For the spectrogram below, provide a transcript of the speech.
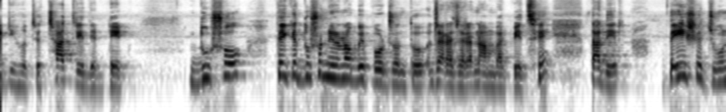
এটি হচ্ছে ছাত্রীদের ডেট দুশো থেকে দুশো নিরানব্বই পর্যন্ত যারা যারা নাম্বার পেয়েছে, তাদের তেইশে জুন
